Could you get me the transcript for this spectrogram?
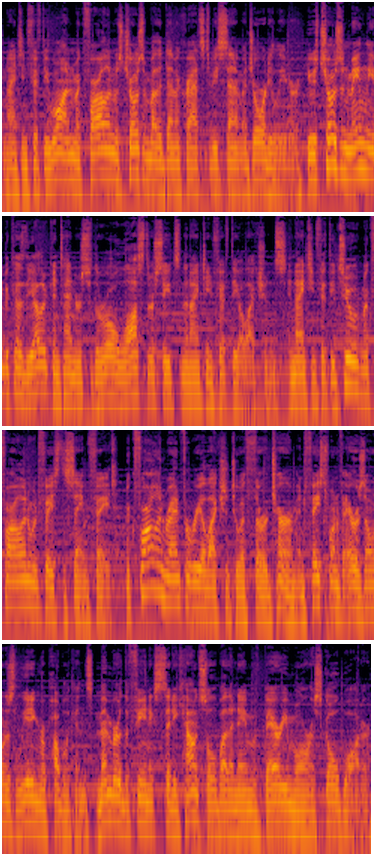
In 1951, McFarland was chosen by the Democrats to be Senate Majority Leader. He was chosen mainly because the other contenders for the role lost their seats in the 1950 elections. In 1952, McFarland would face the same fate. McFarland ran for re-election to a third term and faced one of Arizona's leading Republicans, member of the Phoenix City Council by the name of Barry Morris Goldwater.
